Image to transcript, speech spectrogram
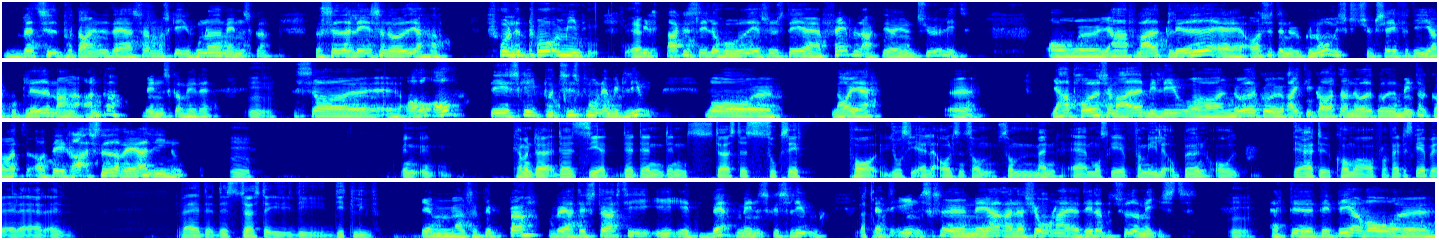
hvad tid på døgnet det er, så er der måske 100 mennesker, der sidder og læser noget, jeg har fundet på i min, Ja. mit stakkels lille hoved. Jeg synes, det er fabelagtigt og eventyrligt. Og øh, jeg har haft meget glæde af også den økonomiske succes, fordi jeg kunne glæde mange andre mennesker med det. Mm. Så, øh, og, og det er sket på et tidspunkt af mit liv, hvor, øh, nå ja, øh, jeg har prøvet så meget af mit liv, og noget er gået rigtig godt, og noget er gået mindre godt, og det er rart sted at være lige nu. Mm. Men øh, kan man da, da sige, at den, den største succes for Jussi Adler Olsen som, som mand er måske familie og børn, og der det kommer forfatterskabet, eller er, er, hvad er det, det største i, i dit liv? Jamen altså, det bør være det største i, i et hvert menneskes liv, at ens øh, nære relationer er det, der betyder mest. Mm. At øh, det er der, hvor, øh,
